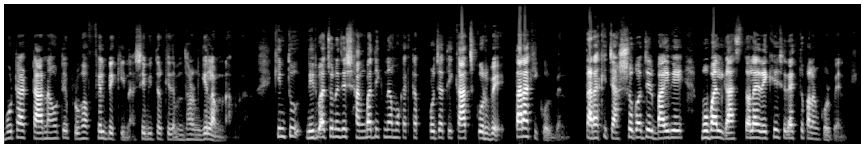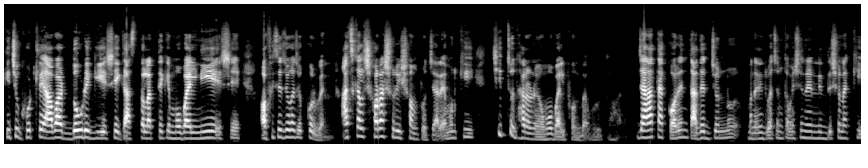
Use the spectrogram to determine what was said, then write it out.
ভোটার টার্ন আউটে প্রভাব ফেলবে কিনা সে বিতর্কে ধরুন গেলাম না আমরা। কিন্তু নির্বাচনে যে সাংবাদিক নামক একটা প্রজাতি কাজ করবে, তারা কি করবেন? তারা কি চারশো গজের বাইরে মোবাইল গাছতলায় রেখে সে দায়িত্ব পালন করবেন? কিছু ঘটলে আবার দৌড়ে গিয়ে সেই গাছতলার থেকে মোবাইল নিয়ে এসে অফিসে যোগাযোগ করবেন? আজকাল সরাসরি সম্প্রচার, এমনকি চিত্র ধারণেও মোবাইল ফোন ব্যবহৃত হয়। যারা তা করেন তাদের জন্য মানে নির্বাচন কমিশনের নির্দেশনা কি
